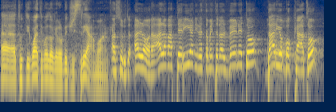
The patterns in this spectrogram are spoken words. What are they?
eh, a tutti quanti in modo che lo registriamo anche. Assolutamente. Allora, alla batteria direttamente dal Veneto, Dario Boccato.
